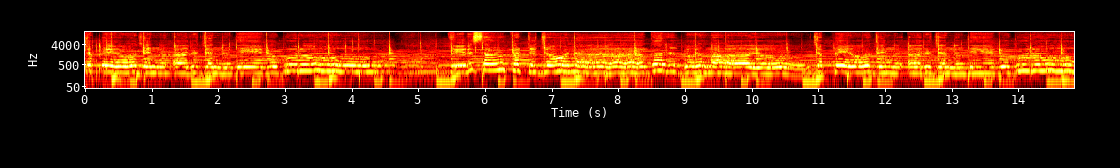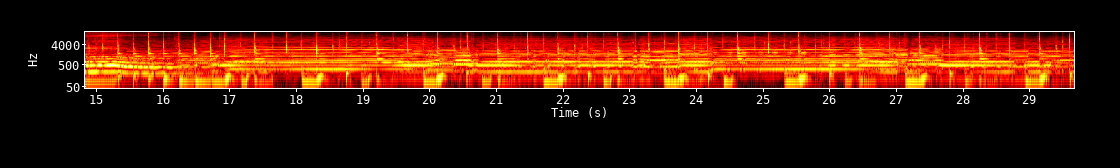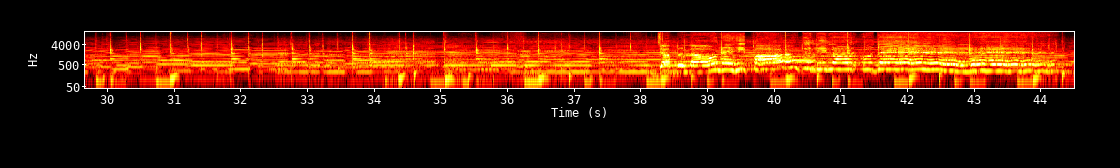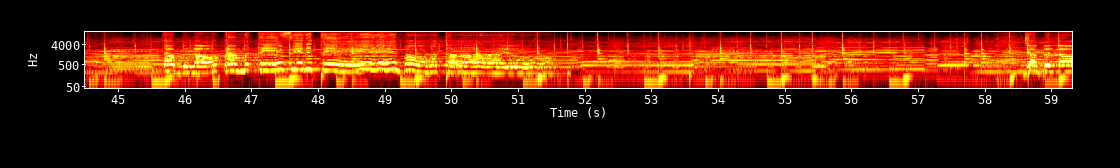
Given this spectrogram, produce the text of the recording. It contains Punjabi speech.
ਜਪਿਓ ਜਿਨ ਅਰਜਨ ਦੇਵ ਗੁਰੂ। ਫਿਰ ਸੰਕਟ ਜੋਨ ਗਰਭ ਨਾਇਓ ਜਪਿਓ ਜਿਨ ਅਰਜਨ ਦੇਵ ਗੁਰੂ। जब लाओ नहीं पाग लीलार उदय तब लाओ प्रमते फिरते बहुत आयो जब लाओ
